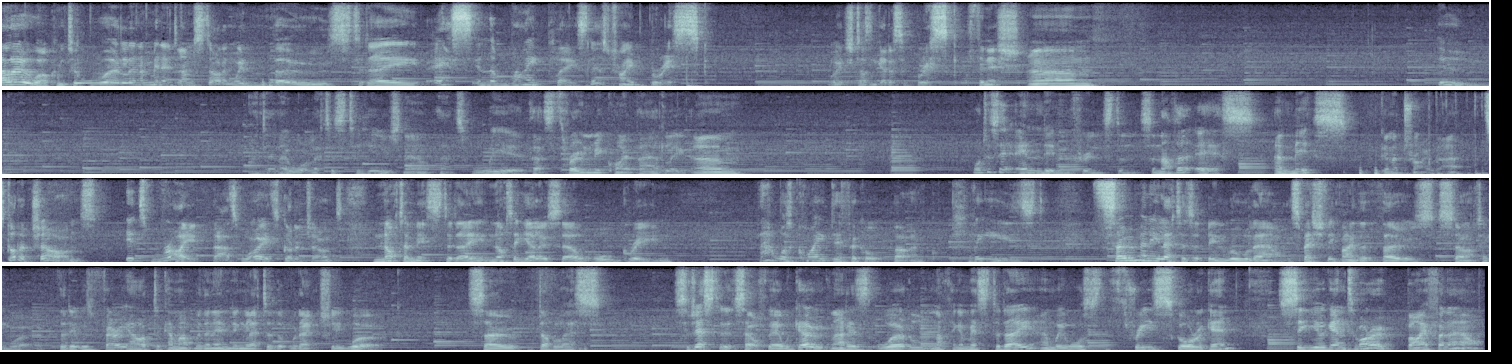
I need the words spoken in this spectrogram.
Hello, welcome to Wordle in a Minute. I'm starting with those today. S in the right place. Let's try brisk, which doesn't get us a brisk finish. Um, ooh. I don't know what letters to use now. That's weird. That's thrown me quite badly. Um, what does it end in, for instance? Another S, a miss. I'm gonna try that. It's got a chance. It's right. That's why it's got a chance. Not a miss today. Not a yellow cell. All green. That was quite difficult, but I'm pleased. So many letters had been ruled out, especially by the those starting word, that it was very hard to come up with an ending letter that would actually work. So double S suggested itself. There we go. That is Wordle, nothing amiss today, and we will three score again. See you again tomorrow. Bye for now.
